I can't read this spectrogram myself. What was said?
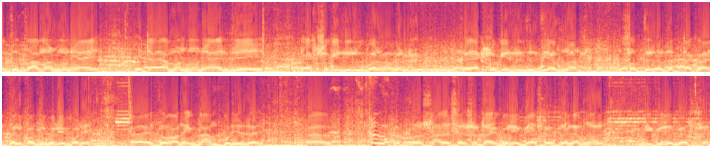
এতে তো আমার মনে হয় এটা আমার মনে হয় যে একশো কেজির উপর হবে না। তাহলে একশো কেজি যদি আপনার সত্তর হাজার টাকা হয় তাহলে কত করে পড়ে? হ্যাঁ এ তো অনেক দাম পড়ে যায়। হ্যাঁ সাড়ে ছয়শো টাকা করে বেচে তাহলে আপনার কী করে বেচছেন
